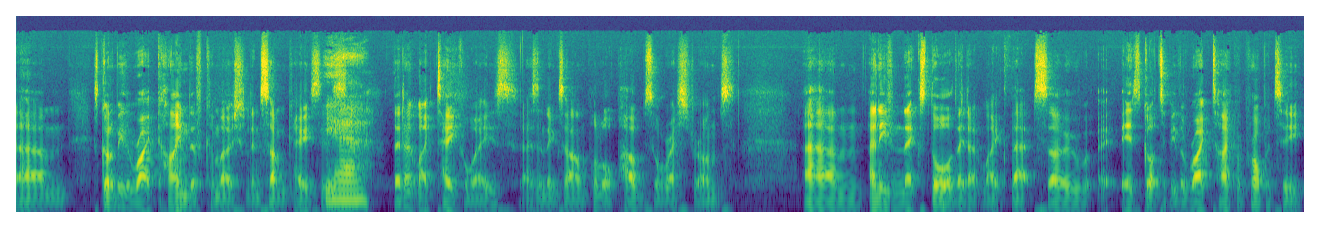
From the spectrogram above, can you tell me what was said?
um, it's got to be the right kind of commercial in some cases. Yeah. They don't like takeaways, as an example, or pubs or restaurants. Um, and even next door, they don't like that. So it's got to be the right type of property,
